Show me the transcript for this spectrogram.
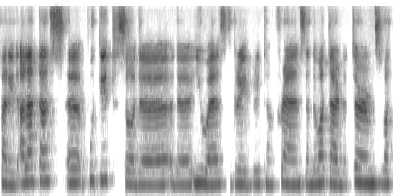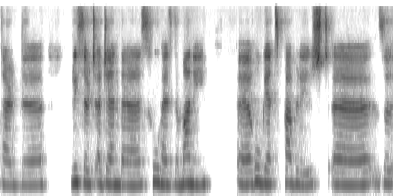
Farid Alatas uh, put it. So the, the US, Great Britain, France, and what are the terms, what are the research agendas, who has the money, uh, who gets published. Uh, so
